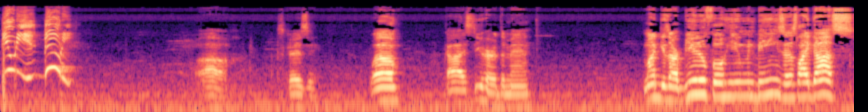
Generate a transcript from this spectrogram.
Beauty is beauty. Wow, that's crazy. Well, guys, you heard the man. Monkeys are beautiful human beings just like us.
